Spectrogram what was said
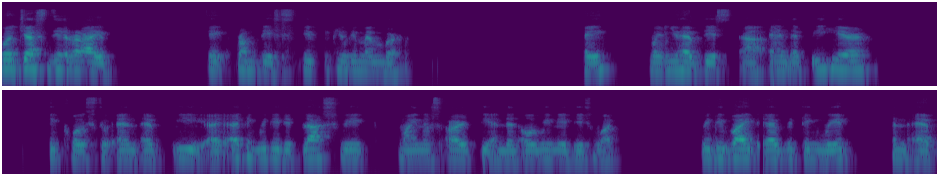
will just derive okay, from this, if you remember. Okay, when you have this uh, NFE here equals to NFE, I, I think we did it last week, minus RT, and then all we need is what? We divide everything with NF.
